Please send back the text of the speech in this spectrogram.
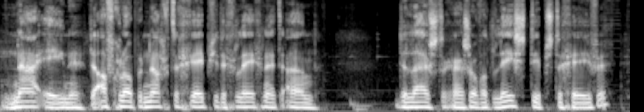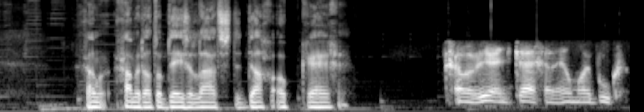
na ene, de afgelopen nachten greep je de gelegenheid aan... de luisteraar zo wat leestips te geven. Gaan we, gaan we dat op deze laatste dag ook krijgen? Gaan we weer eentje krijgen, een heel mooi boek.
